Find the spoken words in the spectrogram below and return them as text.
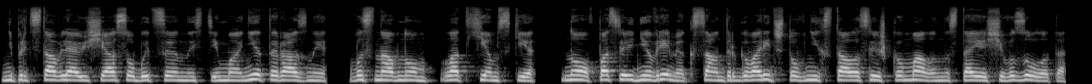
не представляющая особой ценности, монеты разные, в основном латхемские, но в последнее время Ксандр говорит, что в них стало слишком мало настоящего золота,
